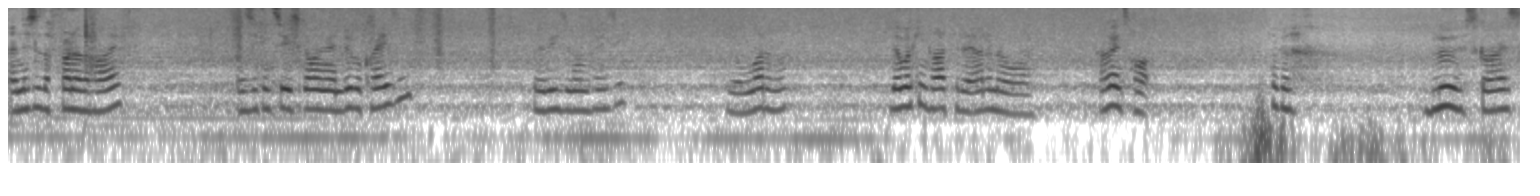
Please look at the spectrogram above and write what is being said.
And this is the front of the hive. As you can see, it's going a little crazy. The bees are going crazy. There's a lot of them. They're working hard today. I don't know why. I think it's hot. Look at that. Blue skies.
